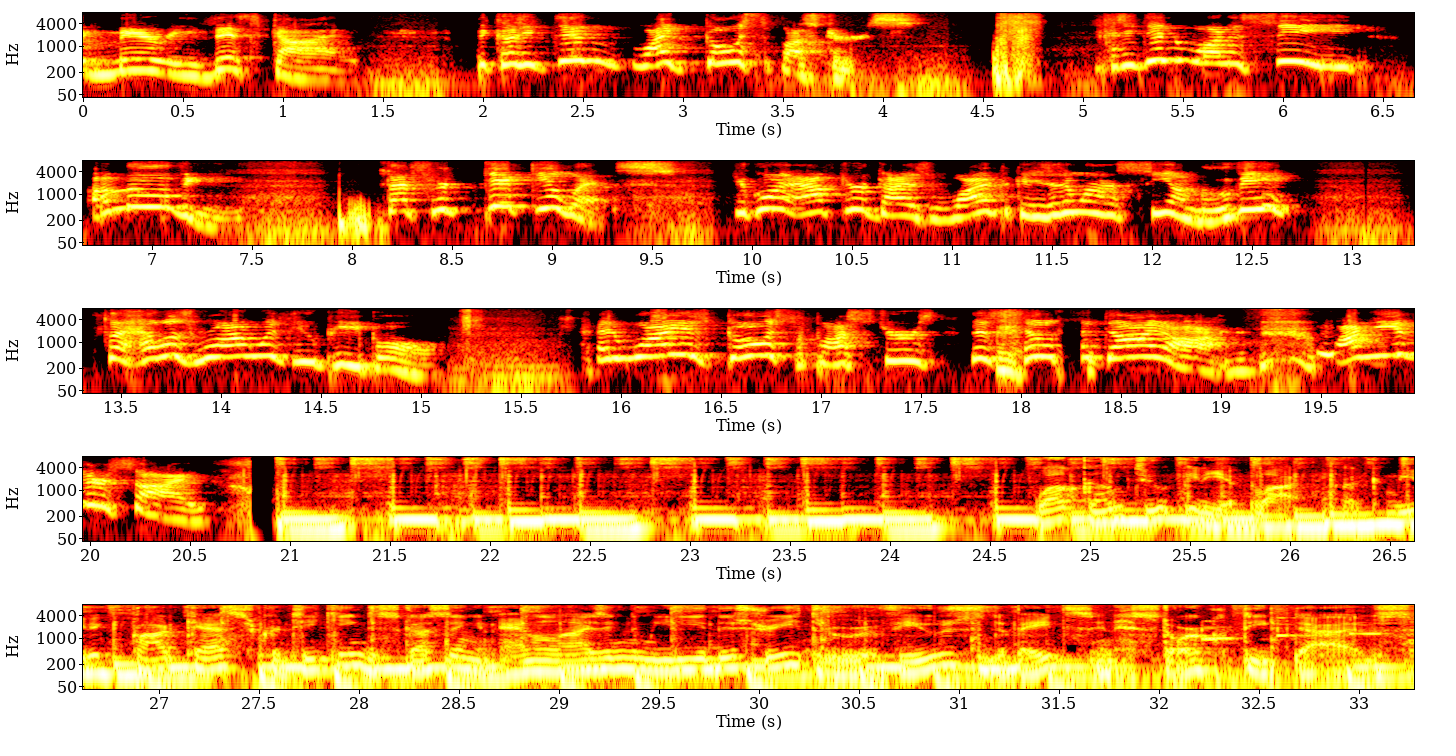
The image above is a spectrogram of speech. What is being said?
would marry this guy because he didn't like Ghostbusters. Because he didn't want to see a movie. That's ridiculous. You're going after a guy's wife because he doesn't want to see a movie? What the hell is wrong with you people? And why is Ghostbusters this hill to die on? On either side. Welcome to Idiot Plot, a comedic podcast critiquing, discussing, and analyzing the media industry through reviews, debates, and historical deep dives.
